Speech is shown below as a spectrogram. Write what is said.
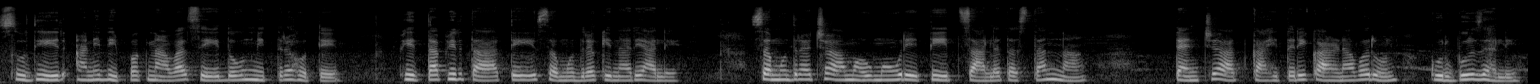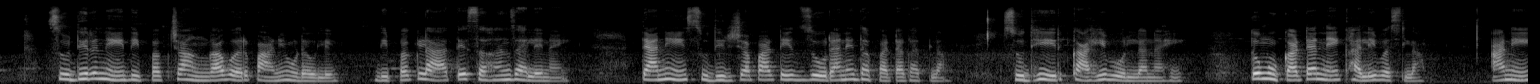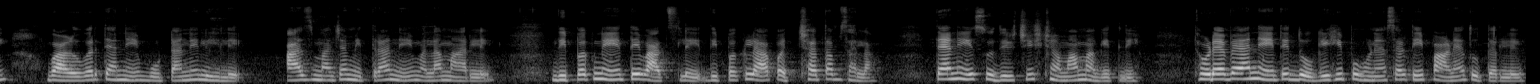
सुधीर आणि दीपक नावाचे दोन मित्र होते. फिरता फिरता ते समुद्रकिनारी आले. समुद्राच्या मऊमऊ रेतीत चालत असताना त्यांच्यात काहीतरी कारणावरून कुरबूर झाली. सुधीरने दीपकच्या अंगावर पाणी उडवले. दीपकला ते सहन झाले नाही. त्याने सुधीरच्या पाठीत जोराने धपाटा घातला. सुधीर काही बोलला नाही. तो मुकाट्याने खाली बसला. आणि वाळूवर त्याने बोटाने लिहिले. आज माझ्या मित्राने मला मारले. दीपकने ते वाचले. दीपकला पश्चाताप झाला. त्याने सुधीरची क्षमा मागितली. थोड्या वेळाने ते दोघेही पोहण्यासाठी पाण्यात उतरले.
